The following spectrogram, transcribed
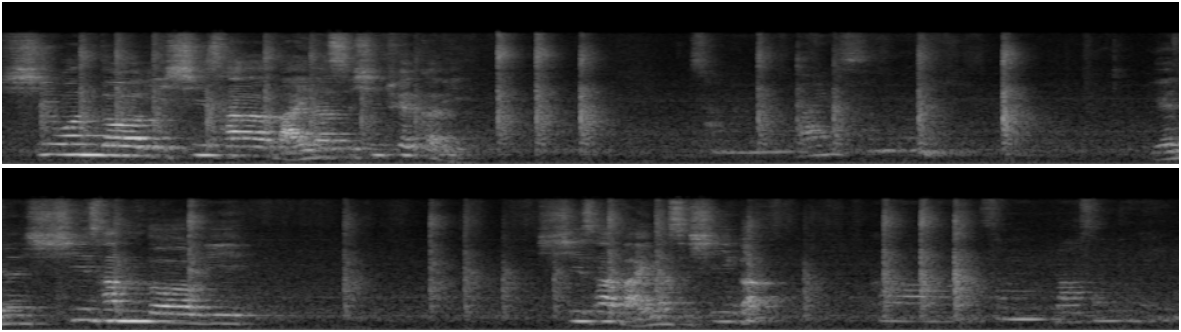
C1 더하기 C4 마이너스 C2의 값이 3 마이너스 3분의 얘는 C3 더하기 C4 마이너스 C인가? 가 3, 마 3분의 1.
